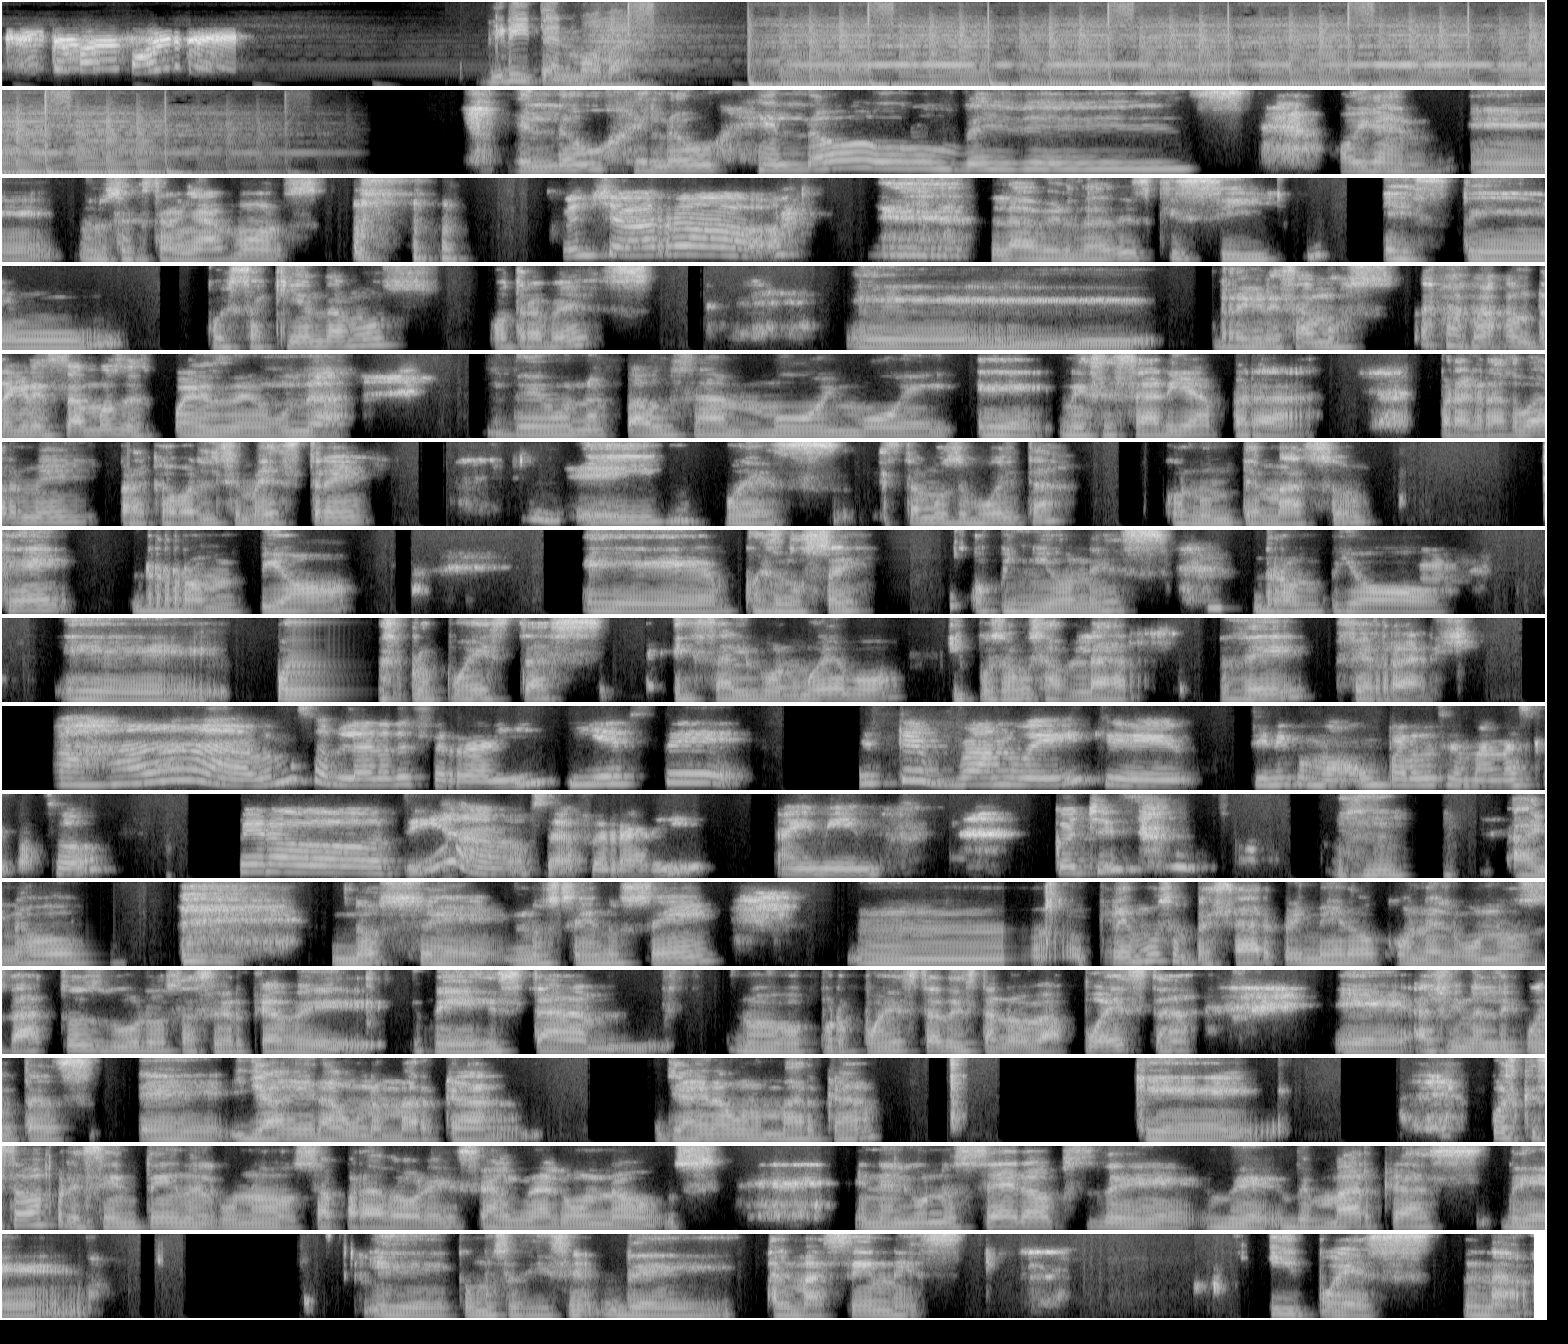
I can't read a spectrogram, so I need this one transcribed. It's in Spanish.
Grita más fuerte. Grita en moda. Hello, hello, hello, babies. Oigan, eh, nos extrañamos. Un chorro. La verdad es que sí. Este, pues aquí andamos otra vez. Eh, regresamos, regresamos después de una de una pausa muy, muy eh, necesaria para, para graduarme, para acabar el semestre. Y pues estamos de vuelta con un temazo que rompió, eh, pues no sé, opiniones, rompió pues propuestas, es algo nuevo y pues vamos a hablar de Ferrari. Ajá, vamos a hablar de Ferrari y este, este runway que tiene como un par de semanas que pasó, pero tía, o sea, Ferrari, I mean, coches. Ay, no, no sé, no sé, no sé. Mm, queremos empezar primero con algunos datos duros acerca de, de esta mm, nueva propuesta, de esta nueva apuesta. Eh, al final de cuentas, eh, ya era una marca, ya era una marca que, pues que estaba presente en algunos aparadores, en algunos, en algunos setups de, de, de marcas, de, eh, ¿cómo se dice? De almacenes. Y pues nada,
